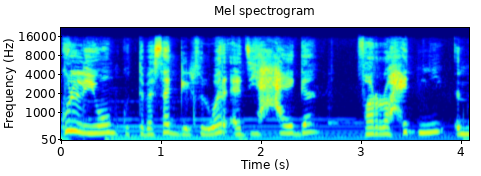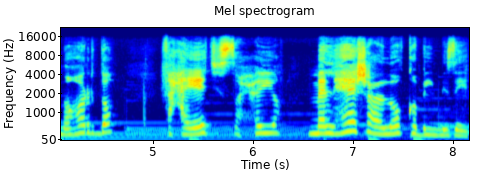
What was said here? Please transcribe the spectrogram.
كل يوم كنت بسجل في الورقة دي حاجة فرحتني النهارده في حياتي الصحية ملهاش علاقة بالميزان.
